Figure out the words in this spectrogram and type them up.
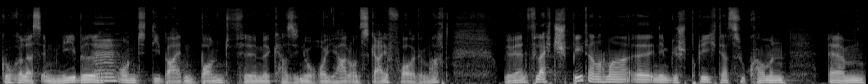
Gorillas im Nebel mhm. und die beiden Bond-Filme Casino Royale und Skyfall gemacht. Wir werden vielleicht später nochmal äh, in dem Gespräch dazu kommen, ähm,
